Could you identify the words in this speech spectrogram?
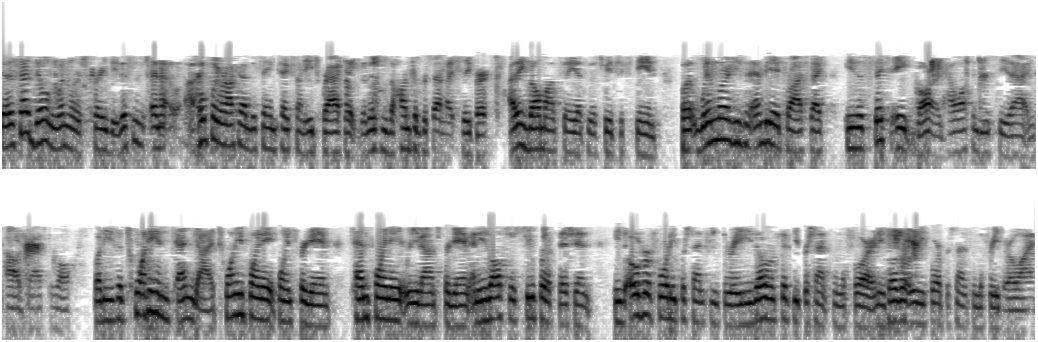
Yeah, this guy Dylan Windler is crazy. This is, and uh, hopefully we're not going to have the same picks on each bracket, but this is 100% my sleeper. I think Belmont's going to get to the Sweet 16. But Windler, he's an NBA prospect. He's a six eight guard. How often do you see that in college basketball? But he's a 20 and 10 guy, 20.8 points per game, 10.8 rebounds per game, and he's also super efficient. He's over 40% from three. He's over 50% from the floor, and he's over 84% from the free throw line.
